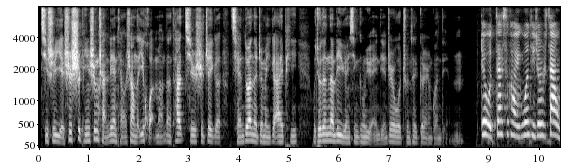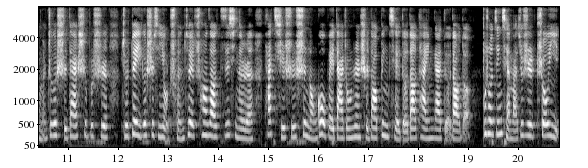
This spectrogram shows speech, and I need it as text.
其实也是视频生产链条上的一环嘛。那它其实是这个前端的这么一个 IP，我觉得那立圆心更远一点。这是我纯粹个人观点，嗯。对，我在思考一个问题，就是在我们这个时代，是不是就是对一个事情有纯粹创造激情的人，他其实是能够被大众认识到，并且得到他应该得到的，不说金钱吧，就是收益。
